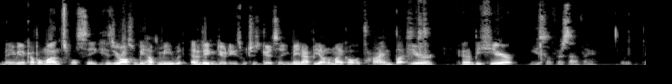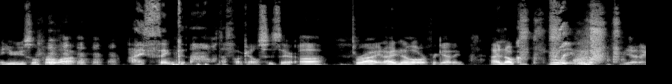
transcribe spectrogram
Maybe in a couple months, we'll see. Because you'll also be helping me with editing duties, which is good. So you may not be on the mic all the time, but you're going to be here. Useful for something. You're useful for a lot. I think oh, what the fuck else is there? Uh, right. I know what we're forgetting. I know completely what we're forgetting.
